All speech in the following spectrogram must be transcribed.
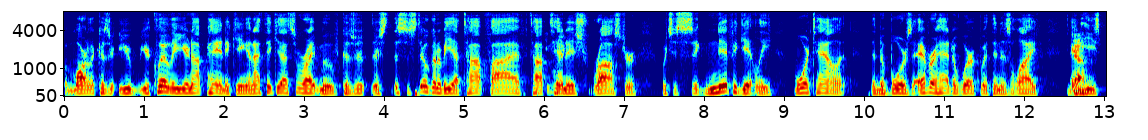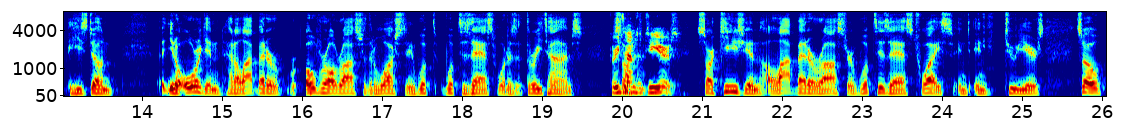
Marler? Because you you're clearly you're not panicking, and I think that's the right move because there's this is still going to be a top five, top ten ish roster, which is significantly more talent than DeBoer's ever had to work with in his life, and yeah. he's he's done. You know, Oregon had a lot better overall roster than Washington. Whooped whooped his ass. What is it? Three times. Three times in two years. Sarkisian, a lot better roster. Whooped his ass twice in in two years. So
